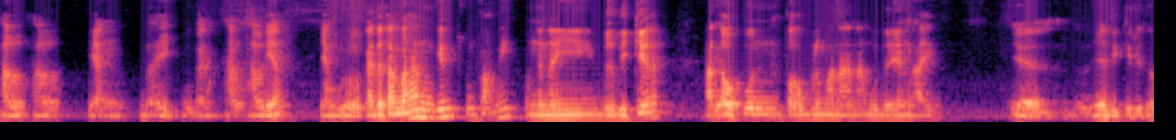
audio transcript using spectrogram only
hal-hal yang baik bukan hal-hal yang yang buruk ada tambahan mungkin sumpah nih mengenai berzikir ataupun problem anak-anak muda yang lain ya tentunya zikir itu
